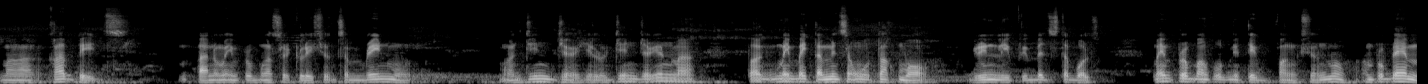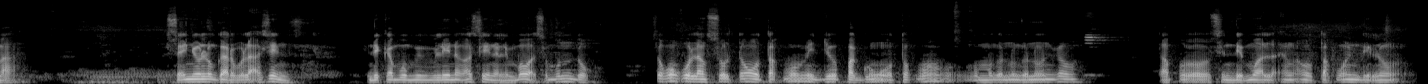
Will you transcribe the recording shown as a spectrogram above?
mga cabbage, paano ma-improve ang circulation sa brain mo. Mga ginger, yellow ginger, yun ma. Pag may vitamins ang utak mo, green leafy vegetables, ma-improve ang cognitive function mo. Ang problema, sa inyong lugar wala asin. Hindi ka bumibili ng asin, halimbawa sa bundok. So kung kulang salt ang utak mo, medyo pagong utak mo, gumaganon-ganon ka. Tapos hindi mo ala, ang utak mo hindi lo,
